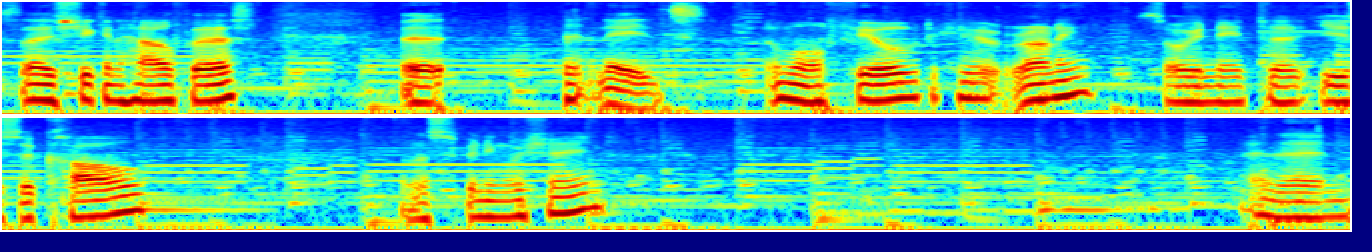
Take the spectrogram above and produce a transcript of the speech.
So she can help us, but it needs more fuel to keep it running. So we need to use the coal on the spinning machine. And then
